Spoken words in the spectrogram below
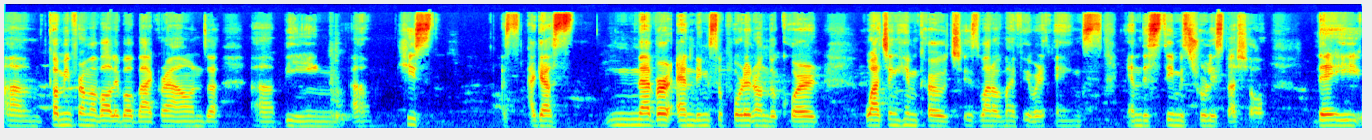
um, coming from a volleyball background, uh, being um, he's I guess never ending supported on the court. Watching him coach is one of my favorite things, and this team is truly special. They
